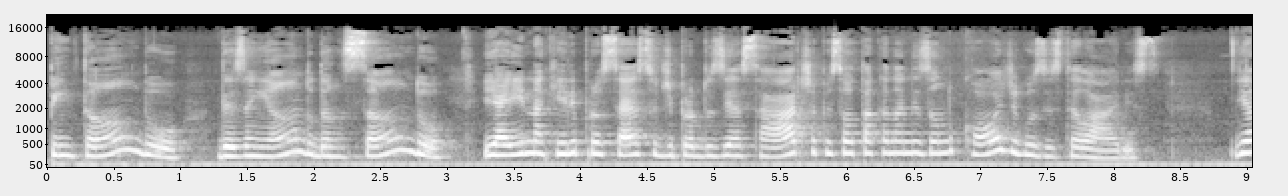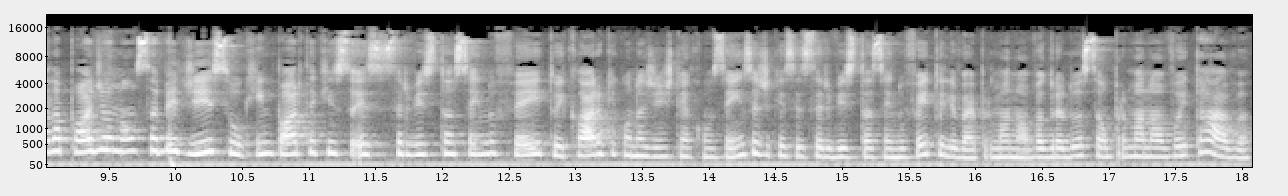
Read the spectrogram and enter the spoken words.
pintando desenhando, dançando, e aí naquele processo de produzir essa arte, a pessoa está canalizando códigos estelares. E ela pode ou não saber disso, o que importa é que esse serviço está sendo feito. E claro que quando a gente tem a consciência de que esse serviço está sendo feito, ele vai para uma nova graduação, para uma nova oitava.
